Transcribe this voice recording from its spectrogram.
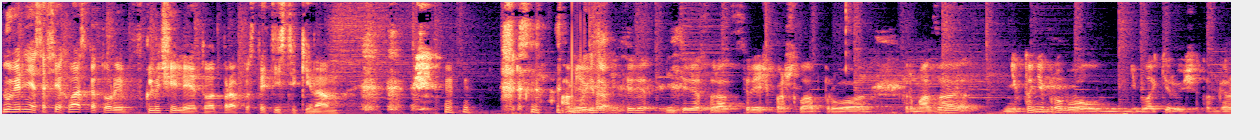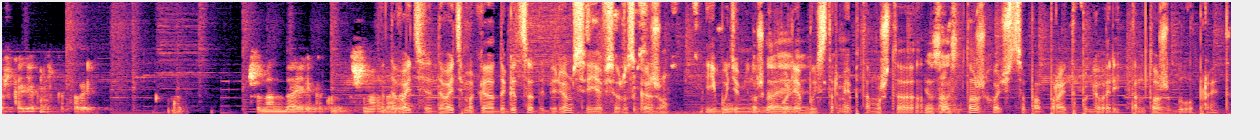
ну, вернее, со всех вас, которые включили эту отправку статистики нам. А мне, кстати, интересно, раз речь пошла про тормоза, никто не пробовал не блокирующий этот гараж коллектор, который Шинанда или как он? Шинанда. Давайте, давайте мы когда до ГЦ доберемся, я все расскажу. И будем немножко да, более я... быстрыми, потому что я нам тоже хочется про это поговорить. Там тоже было про это.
